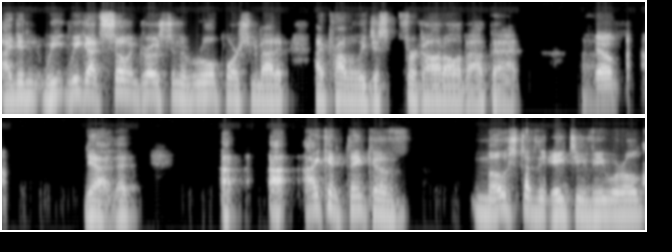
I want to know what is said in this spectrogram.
I didn't. We we got so engrossed in the rule portion about it. I probably just forgot all about that. Uh, Yep. Yeah, that. I, I I can think of most of the ATV world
